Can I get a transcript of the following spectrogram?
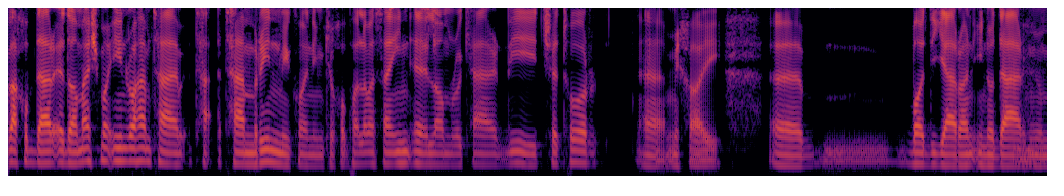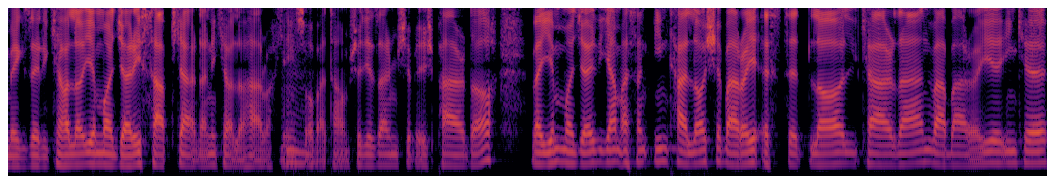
و خب در ادامهش ما این رو هم تمرین می‌کنیم که خب حالا مثلا این اعلام رو کردی چطور می‌خوای با دیگران اینو در میون بگذاری که حالا یه ماجرای ثبت کردنی که حالا هر وقت این صحبت تمام شد یه ذره میشه بهش پرداخت و یه ماجرای دیگه هم اصلا این تلاش برای استدلال کردن و برای اینکه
